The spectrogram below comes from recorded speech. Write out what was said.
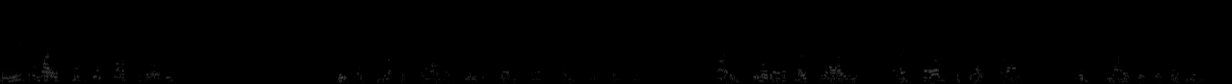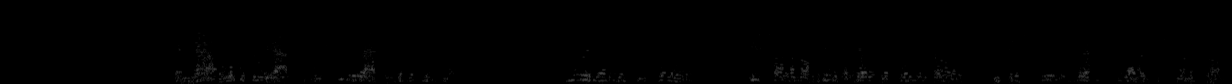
The reason why it comes to a possibility, listen to what the psalmist David said in Psalms 22, 14. I am like water, my heart is like it is melted within me. And now, look at the reaction. There's two reactions of the people. You remember the centurion. He saw him up. He was a head of the guard. He says, truly, this was the Son of God.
